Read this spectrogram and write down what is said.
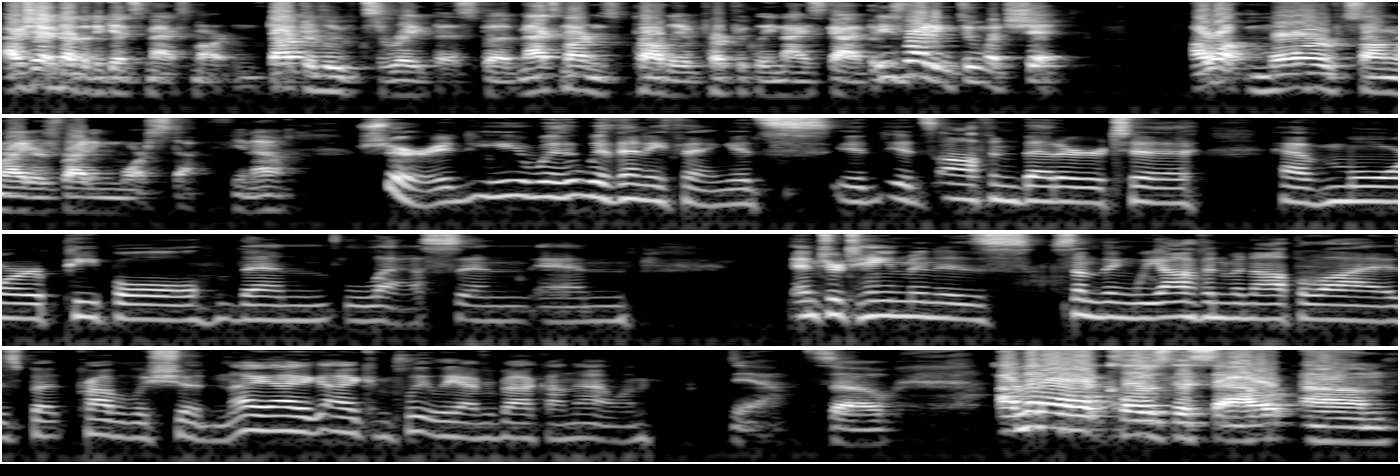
Actually, I have nothing against Max Martin. Dr. Luke's a rapist, but Max Martin's probably a perfectly nice guy, but he's writing too much shit. I want more songwriters writing more stuff, you know? Sure, it, you, with with anything, it's it, it's often better to have more people than less, and and entertainment is something we often monopolize, but probably shouldn't. I I, I completely have your back on that one. Yeah. So I'm gonna close this out. Um,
